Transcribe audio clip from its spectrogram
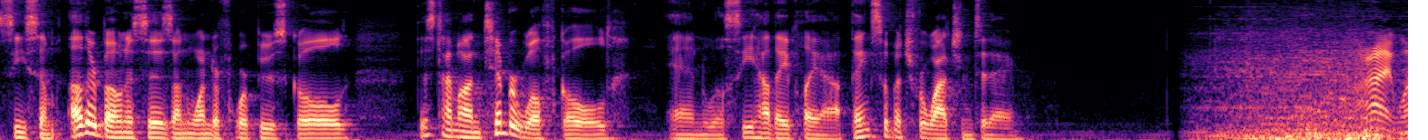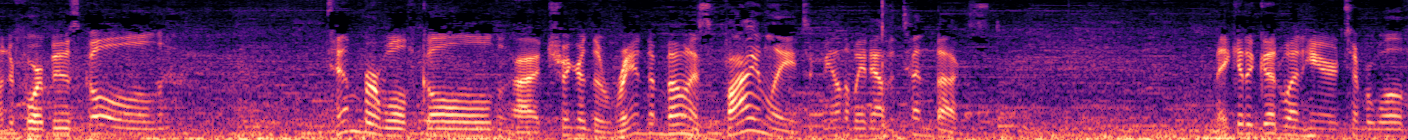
see some other bonuses on Wonder 4 Boost Gold, this time on Timberwolf Gold, and we'll see how they play out. Thanks so much for watching today. All right, Wonder 4 Boost Gold. Timberwolf Gold. I triggered the random bonus. Finally, took me all the way down to 10 bucks. Make it a good one here, Timberwolf.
